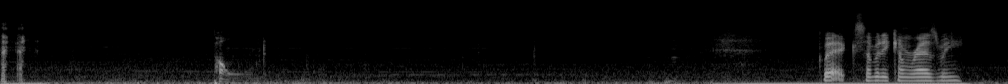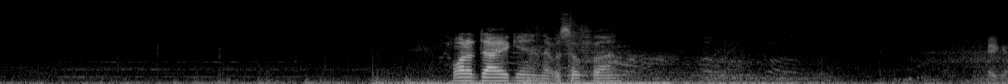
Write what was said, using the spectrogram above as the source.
Pwned. Quick, somebody come res me. I want to die again. That was so fun. You go.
